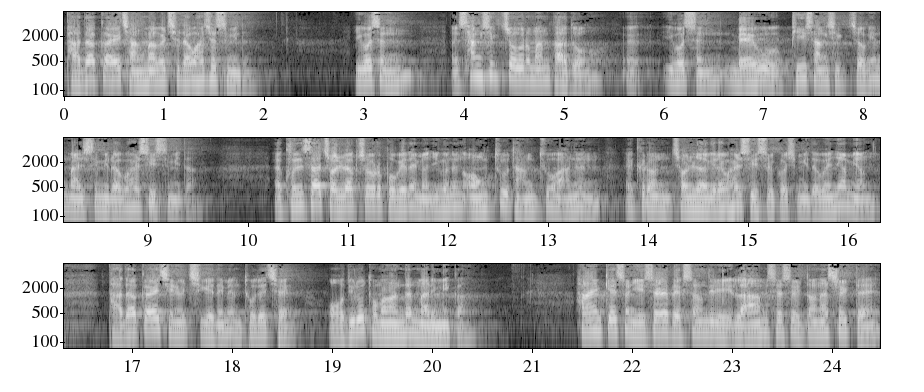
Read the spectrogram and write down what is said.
바닷가에 장막을 치라고 하셨습니다. 이것은 상식적으로만 봐도 이것은 매우 비상식적인 말씀이라고 할 수 있습니다. 군사 전략적으로 보게 되면 이거는 엉투당투하는 그런 전략이라고 할 수 있을 것입니다. 왜냐하면 바닷가에 진을 치게 되면 도대체 어디로 도망한단 말입니까? 하나님께서는 이스라엘 백성들이 라암셋을 떠났을 때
